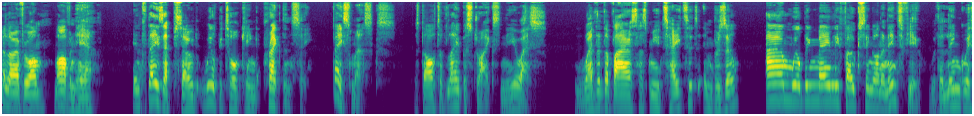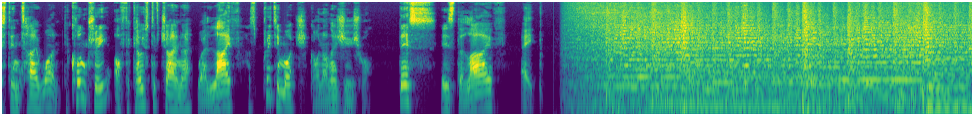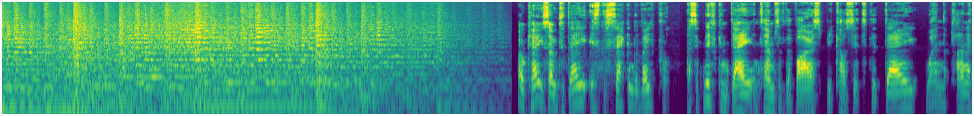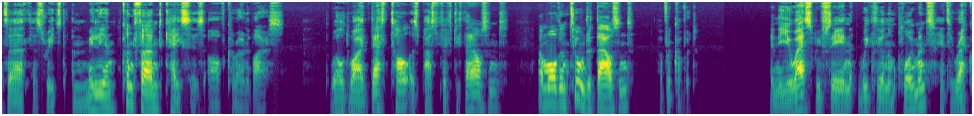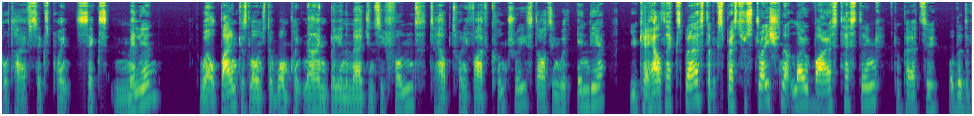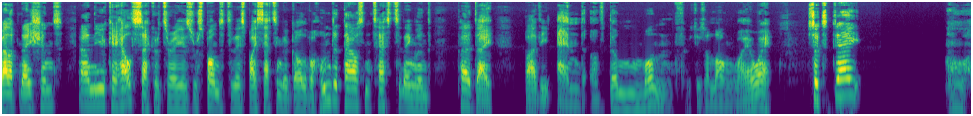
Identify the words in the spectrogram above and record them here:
Hello everyone, Marvin here. In today's episode, we'll be talking pregnancy, face masks, the start of labour strikes in the US, whether the virus has mutated in Brazil, and we'll be mainly focusing on an interview with a linguist in Taiwan, the country off the coast of China where life has pretty much gone on as usual. This is the Live Ape. Okay, so today is the 2nd of April, a significant day in terms of the virus because it's the day when the planet Earth has reached a million confirmed cases of coronavirus. The worldwide death toll has passed 50,000, and more than 200,000 have recovered. In the US, we've seen weekly unemployment hit a record high of 6.6 million, the World Bank has launched a 1.9 billion emergency fund to help 25 countries, starting with India. UK health experts have expressed frustration at low virus testing compared to other developed nations, and the UK Health Secretary has responded to this by setting a goal of 100,000 tests in England per day by the end of the month, which is a long way away. So today, oh,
